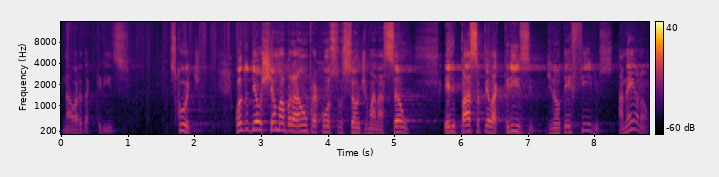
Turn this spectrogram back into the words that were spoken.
na hora da crise. Escute, quando Deus chama Abraão para a construção de uma nação, ele passa pela crise de não ter filhos. Amém ou não?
